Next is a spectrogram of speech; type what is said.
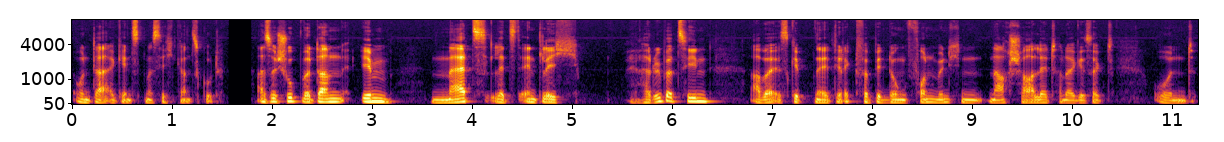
und da ergänzt man sich ganz gut. Also Schub wird dann im März letztendlich herüberziehen, aber es gibt eine Direktverbindung von München nach Charlotte, hat er gesagt. Und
